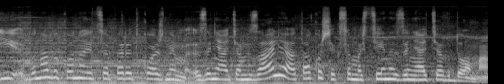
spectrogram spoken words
І вона виконується перед кожним заняттям в залі, а також як самостійне заняття вдома.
